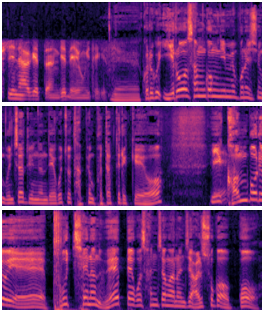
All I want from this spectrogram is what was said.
추진하겠다는 게 내용이 되겠습니다. 예. 그리고 1530님이 보내주신 문자도 있는데 이것 좀 답변 부탁드릴게요. 이 네. 건보료에 부채는 왜 빼고 산정하는지 알 수가 없고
